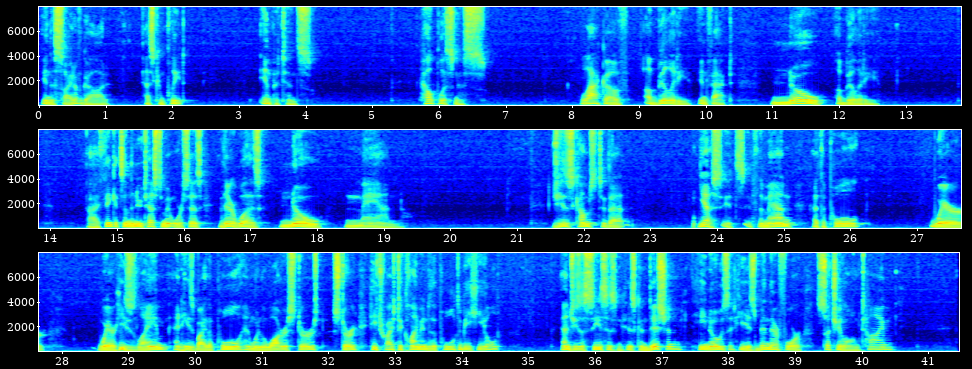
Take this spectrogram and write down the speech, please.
in the sight of God as complete impotence, helplessness, lack of ability. In fact, no ability. I think it's in the New Testament where it says, There was no man. Jesus comes to that. Yes, it's, it's the man at the pool where, where he's lame and he's by the pool, and when the water stirs, stirred, he tries to climb into the pool to be healed. And Jesus sees his, his condition. He knows that he has been there for such a long time.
